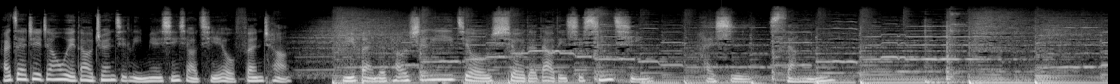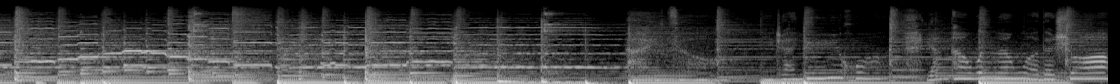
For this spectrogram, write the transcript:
而在这张《味道》专辑里面，辛晓琪也有翻唱。女版的《涛声依旧》，秀的到底是心情，还是嗓音？带走一盏渔火，让它温暖我的双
